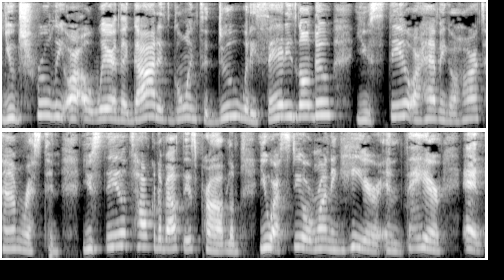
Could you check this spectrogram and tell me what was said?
you truly are aware that God is going to do what he said he's going to do, you still are having a hard time resting. You still talking about this problem. You are still running here and there and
